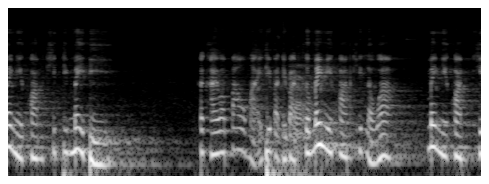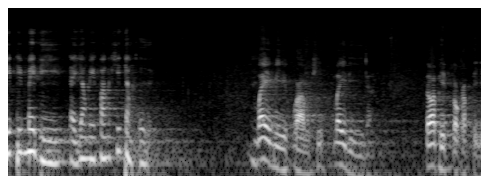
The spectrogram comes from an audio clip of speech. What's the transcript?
ไม่มีความคิดที่ไม่ดีคล้ายๆว่าเป้าหมายที่ปฏิบัติคือไม่มีความคิดหรือว่า ไม่มีความคิดที่ไม่ดี แต่ยังมีความคิดอย่างอื่น ไม่มีความคิดไม่ดีนะแต่ว่าผิดปกติ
